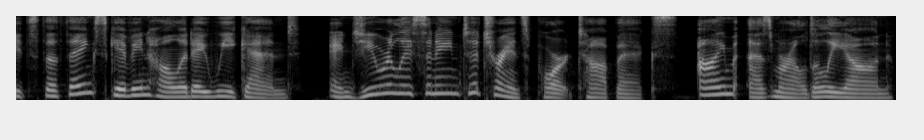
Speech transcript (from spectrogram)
It's the Thanksgiving holiday weekend, and you are listening to Transport Topics. I'm Esmeralda Leon.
